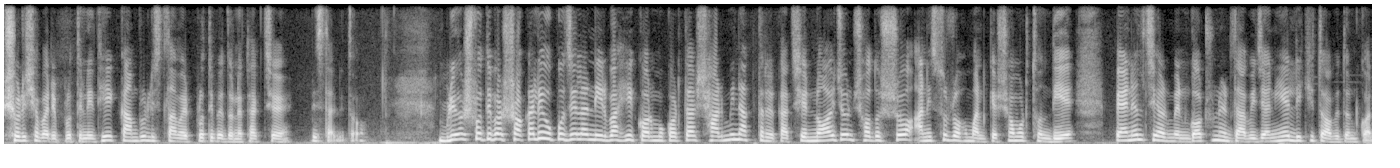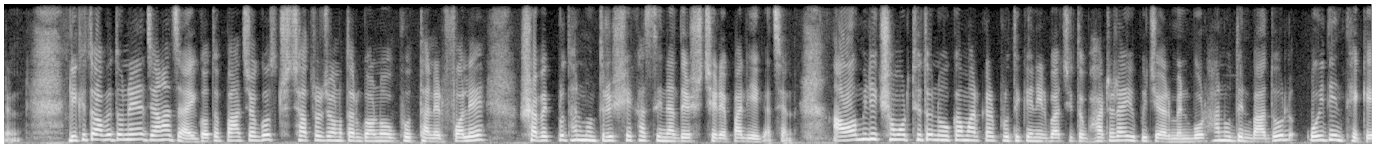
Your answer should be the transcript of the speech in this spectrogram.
সরিষাবাড়ির প্রতিনিধি কামরুল ইসলামের প্রতিবেদনে থাকছে বিস্তারিত। বৃহস্পতিবার সকালে উপজেলা নির্বাহী কর্মকর্তা শারমিন আক্তারের কাছে নয় জন সদস্য আনিসুর রহমানকে সমর্থন দিয়ে প্যানেল চেয়ারম্যান গঠনের দাবি জানিয়ে লিখিত আবেদন করেন। লিখিত আবেদনে জানা যায়, গত পাঁচ আগস্ট ছাত্র জনতার গণ অভ্যুত্থানের ফলে সাবেক প্রধানমন্ত্রী শেখ হাসিনা দেশ ছেড়ে পালিয়ে গেছেন। আওয়ামী লীগ সমর্থিত নৌকা মার্কার প্রতীকে নির্বাচিত ভাটারা ইউপি চেয়ারম্যান বোরহান উদ্দিন বাদল ওই দিন থেকে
